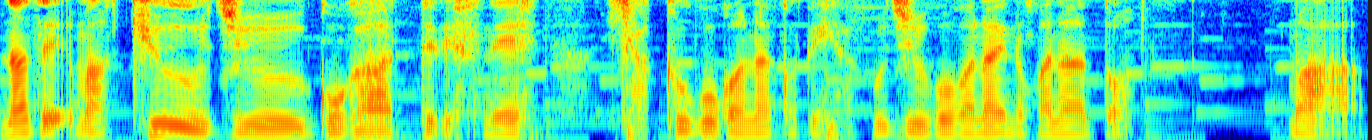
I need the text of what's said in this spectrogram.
なぜ、まあ、95があってですね、105がなくて115がないのかなと。まあ、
